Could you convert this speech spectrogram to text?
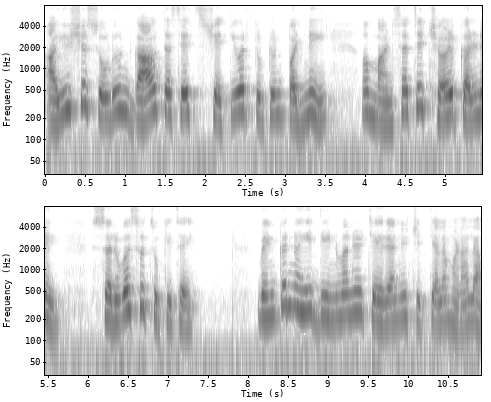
आयुष्य सोडून गाव तसेच शेतीवर तुटून पडणे व माणसाचे छळ करणे सर्वस्व चुकीचे व्यंकन्नाही दिनवाने चेहऱ्याने चित्त्याला म्हणाला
